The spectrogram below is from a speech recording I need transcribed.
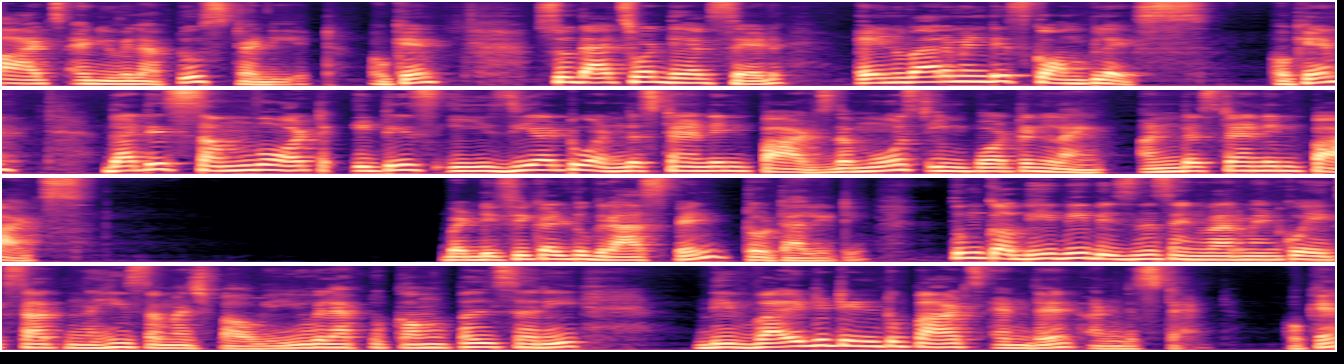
parts and you will have to study it. Okay. So that's what they have said. Environment is complex okay that is somewhat it is easier to understand in parts the most important line understand in parts but difficult to grasp in totality तुम कभी भी बिजनेस एनवायरमेंट को एक साथ नहीं समझ पाओगे you will have to compulsory divide it into parts and then understand okay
